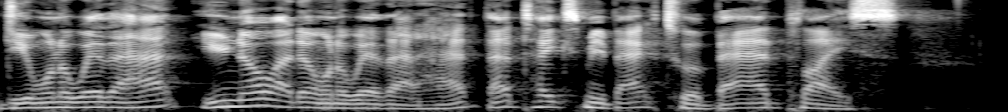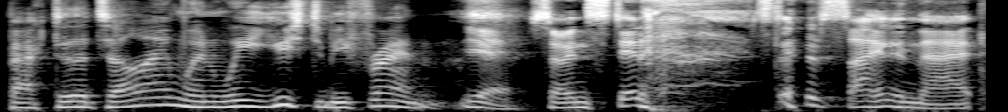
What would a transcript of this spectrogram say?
Do you want to wear the hat? You know, I don't want to wear that hat. That takes me back to a bad place. Back to the time when we used to be friends. Yeah. So instead, instead of saying that,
